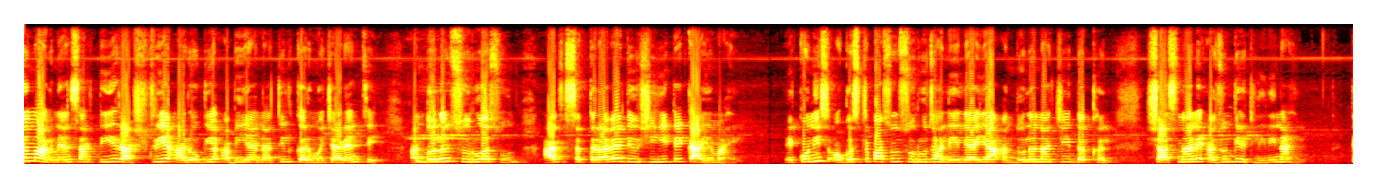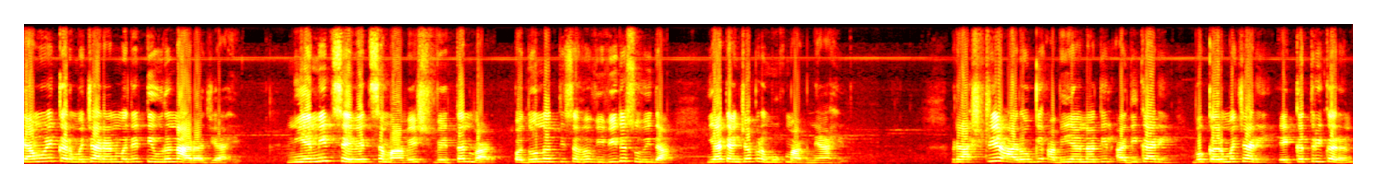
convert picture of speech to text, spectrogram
मागण्यांसाठी राष्ट्रीय आरोग्य अभियानातील कर्मचाऱ्यांचे आंदोलन सुरू असून आज सतराव्या दिवशीही ते कायम आहे. एकोणीस ऑगस्टपासून सुरू झालेल्या या आंदोलनाची दखल शासनाने अजून घेतलेली नाही. त्यामुळे कर्मचाऱ्यांमध्ये तीव्र नाराजी आहे. नियमित सेवेत समावेश वेतनवाढ पदोन्नतीसह विविध सुविधा या त्यांच्या प्रमुख मागण्या आहेत. राष्ट्रीय आरोग्य अभियानातील अधिकारी व कर्मचारी एकत्रीकरण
